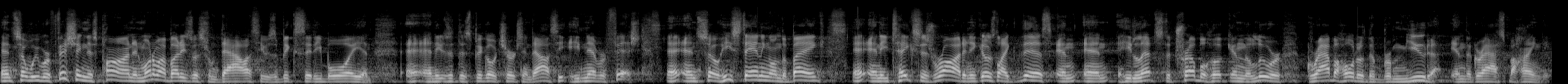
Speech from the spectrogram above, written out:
And so we were fishing this pond, and one of my buddies was from Dallas. He was a big city boy, and, and he was at this big old church in Dallas. He, he never fished. And, and, so he's standing on the bank, and, and, he takes his rod, and he goes like this, and, and he lets the treble hook in the lure grab a hold of the Bermuda in the grass behind him.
